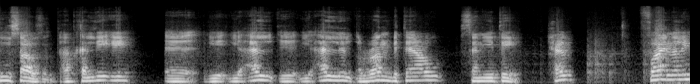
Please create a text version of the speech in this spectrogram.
2000 هتخليه إيه؟ ي- يقل يقلل ال run بتاعه ثانيتين. حلو؟ Finally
